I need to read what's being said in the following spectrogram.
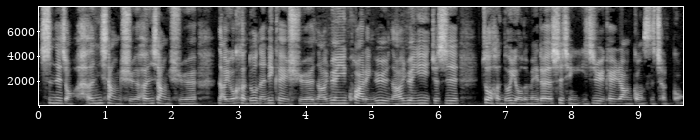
是那种很想学、很想学，然后有很多能力可以学，然后愿意跨领域，然后愿意就是做很多有的没的事情，以至于可以让公司成功。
